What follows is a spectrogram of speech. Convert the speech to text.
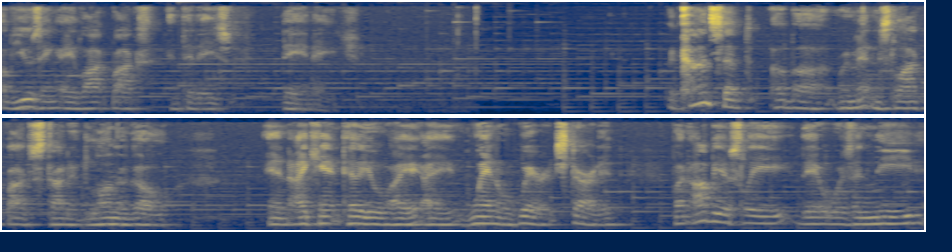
of using a lockbox in today's day and age. The concept of a remittance lockbox started long ago, and I can't tell you I, I, when or where it started, but obviously there was a need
